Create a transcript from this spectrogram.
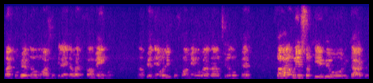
vai pro Verdão. Não acha que ele ainda vai pro Flamengo? Na opinião, ele pro Flamengo vai dar um tiro no pé. Falaram isso aqui, viu, Ricardo?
